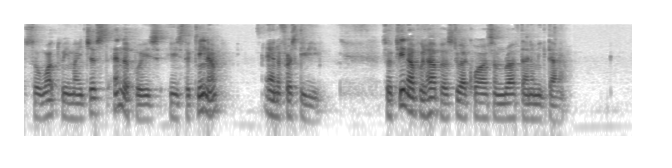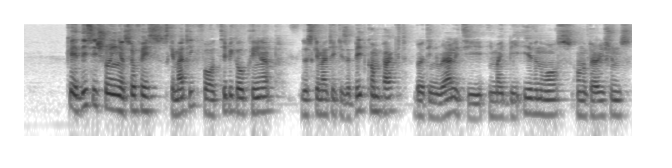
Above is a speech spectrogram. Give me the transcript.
So what we might just end up with is the cleanup and the first PBU. So cleanup will help us to acquire some rough dynamic data. Okay, this is showing a surface schematic for typical cleanup. The schematic is a bit compact, but in reality it might be even worse on operations.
